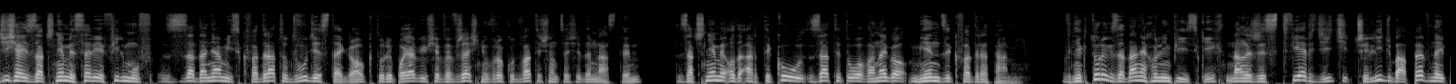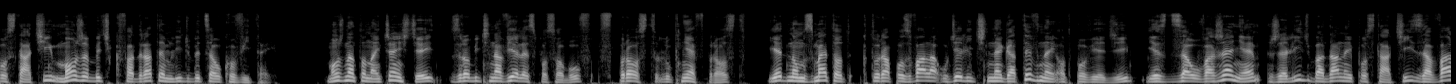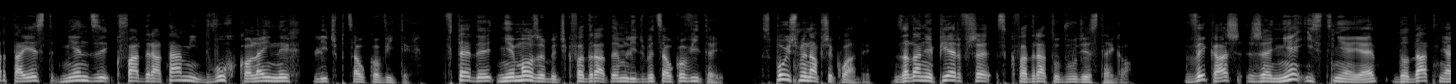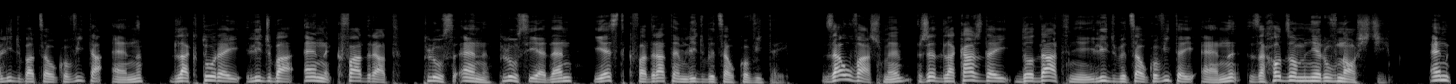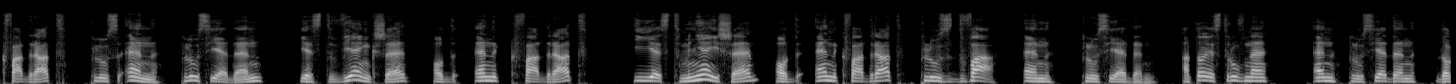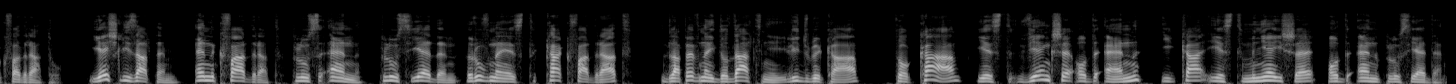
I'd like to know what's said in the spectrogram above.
Dzisiaj zaczniemy serię filmów z zadaniami z kwadratu 20, który pojawił się we wrześniu w roku 2017. Zaczniemy od artykułu zatytułowanego Między kwadratami. W niektórych zadaniach olimpijskich należy stwierdzić, czy liczba pewnej postaci może być kwadratem liczby całkowitej. Można to najczęściej zrobić na wiele sposobów, wprost lub nie wprost. Jedną z metod, która pozwala udzielić negatywnej odpowiedzi, jest zauważenie, że liczba danej postaci zawarta jest między kwadratami dwóch kolejnych liczb całkowitych. Wtedy nie może być kwadratem liczby całkowitej. Spójrzmy na przykłady. Zadanie pierwsze z kwadratu 20. Wykaż, że nie istnieje dodatnia liczba całkowita n, dla której liczba n kwadrat plus n plus 1 jest kwadratem liczby całkowitej. Zauważmy, że dla każdej dodatniej liczby całkowitej n zachodzą nierówności. n kwadrat plus n plus 1 jest większe od n kwadrat i jest mniejsze od n kwadrat plus 2n plus 1, a to jest równe n plus 1 do kwadratu. Jeśli zatem n kwadrat plus n plus 1 równe jest k kwadrat dla pewnej dodatniej liczby k, to k jest większe od n i k jest mniejsze od n plus 1.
